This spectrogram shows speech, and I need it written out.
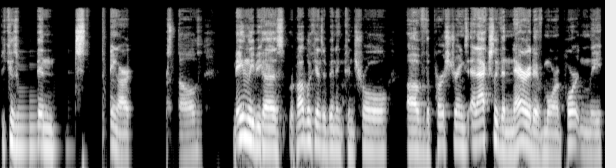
because we've been studying ourselves mainly because Republicans have been in control of the purse strings and actually the narrative more importantly.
